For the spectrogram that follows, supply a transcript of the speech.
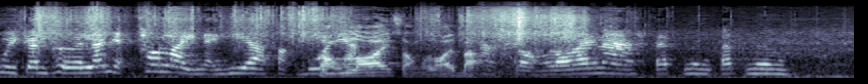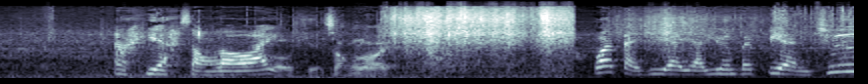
คุยกันเพลินแล้วเนี่ยเท่าไหร่เนี่ยเฮียฝักบัวเนี่ย200 200บาทอะสองร้อยนะแป๊บหนึ่งแป๊บหนึ่งอะเฮียสองร้อยโอเค200ว่าแต่เฮียอย่าลืมไปเปลี่ยนชื่อ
